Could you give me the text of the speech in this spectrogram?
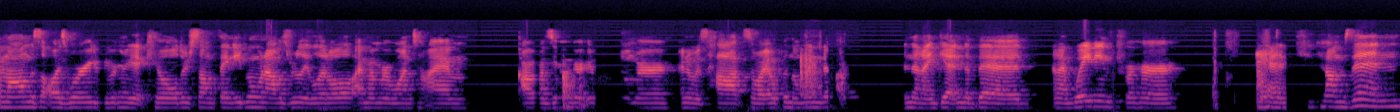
My mom was always worried we were gonna get killed or something. Even when I was really little, I remember one time I was younger, it was summer, and it was hot, so I opened the window, and then I get into bed, and I'm waiting for her, and she comes in,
